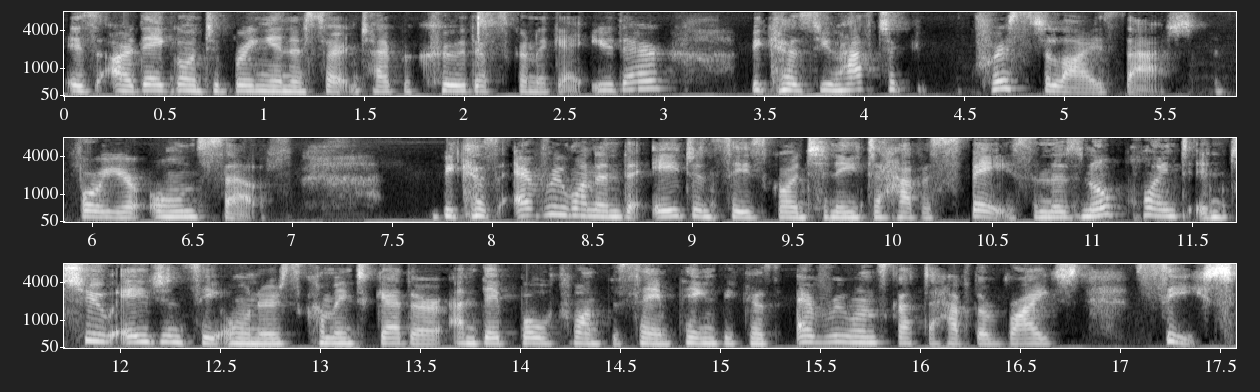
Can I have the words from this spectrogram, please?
is are they going to bring in a certain type of crew that's going to get you there because you have to crystallize that for your own self because everyone in the agency is going to need to have a space. And there's no point in two agency owners coming together and they both want the same thing because everyone's got to have the right seat.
